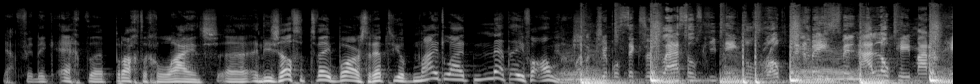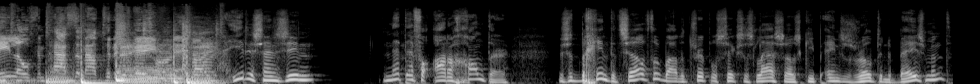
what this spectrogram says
Ja, vind ik echt uh, prachtige lines. Uh, en diezelfde twee bars rapt hij op Nightlight net even anders. Triple sixers, lassos, keep angels roped in the basement. I locate modern halos and pass them out to the pavement. Hier is zijn zin net even arroganter. Dus het begint hetzelfde. While the triple sixes lassos keep angels roped in the basement.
